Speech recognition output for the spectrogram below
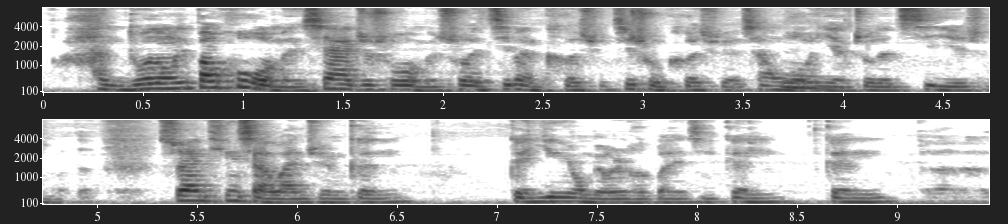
很多东西，包括我们现在就说我们说的基本科学、基础科学，像我研究的记忆什么的，虽然听起来完全跟跟应用没有任何关系，跟跟呃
